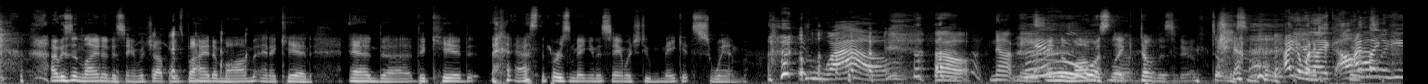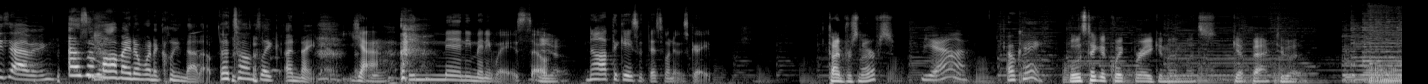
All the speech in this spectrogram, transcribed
I was in line at a sandwich shop once behind a mom and a kid, and uh, the kid asked the person making the sandwich to make it swim, wow. Oh, not me. and the mom was like, "Don't listen to him. Don't listen." To him. i don't want to like I'll i'm have like what he's having. as a mom i don't want to clean that up that sounds like a nightmare Yeah, in many, many ways. So, Yeah. not the case with this one. It was great. Time for snarfs. Yeah. okay Well, let's take a quick break and then let's get back to it.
